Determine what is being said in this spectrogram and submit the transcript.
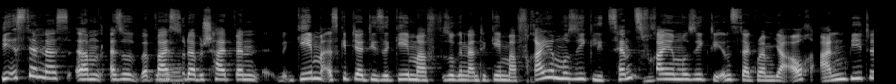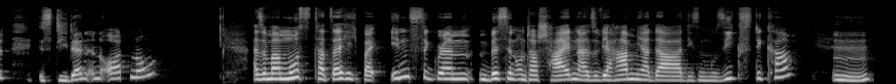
Wie ist denn das, ähm, also weißt ja. du da Bescheid, wenn GEMA, es gibt ja diese GEMA, sogenannte GEMA-freie Musik, lizenzfreie Musik, die Instagram ja auch anbietet. Ist die denn in Ordnung? Also man muss tatsächlich bei Instagram ein bisschen unterscheiden. Also wir haben ja da diesen Musiksticker mhm.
